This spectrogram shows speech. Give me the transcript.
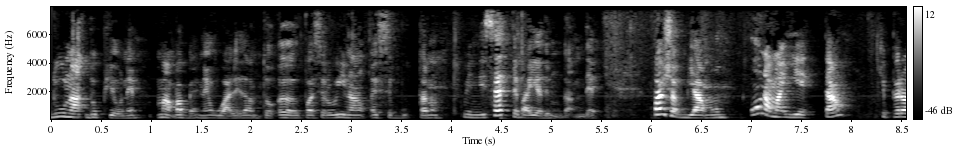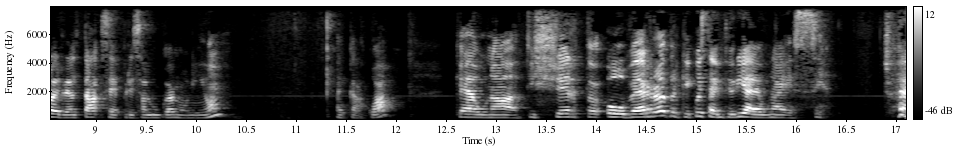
una doppione, ma va bene, è uguale, tanto eh, poi si rovinano e si buttano, quindi 7 paia di mutande. Poi abbiamo una maglietta, che però in realtà si è presa Luca, non io, eccola qua, che è una t-shirt over, perché questa in teoria è una S, cioè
